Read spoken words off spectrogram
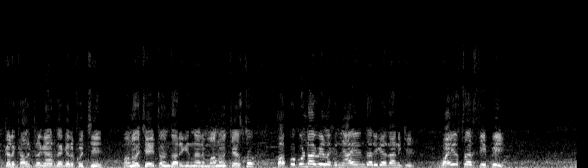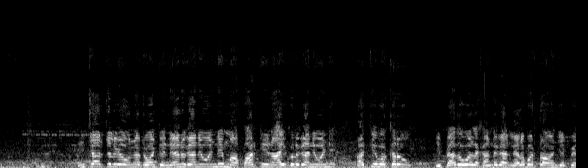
ఇక్కడ కలెక్టర్ గారి దగ్గరకు వచ్చి మనవి చేయటం జరిగిందని మనవి చేస్తూ తప్పకుండా వీళ్ళకి న్యాయం జరిగేదానికి వైఎస్ఆర్సీపీ ఇన్ఛార్జీలుగా ఉన్నటువంటి నేను కానివ్వండి మా పార్టీ నాయకులు కానివ్వండి ప్రతి ఒక్కరూ ఈ పేదవాళ్ళకి అండగా నిలబడతామని చెప్పే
